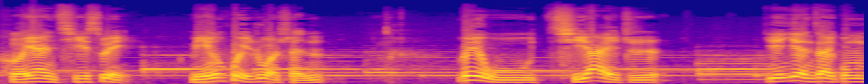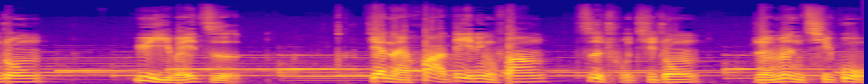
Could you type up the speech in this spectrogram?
何晏七岁，名讳若神。魏武其爱之，因晏在宫中，欲以为子。晏乃画地令方，自处其中。人问其故，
